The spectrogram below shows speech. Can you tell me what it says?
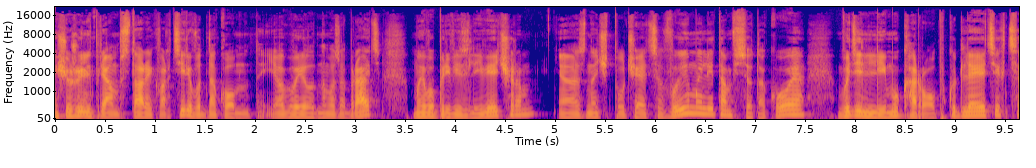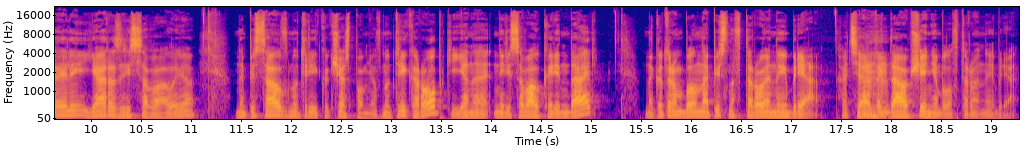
еще жили прям в старой квартире, в однокомнатной. Я уговорил одного забрать. Мы его привезли вечером. А, Значит, получается, вымыли там все такое. Выделили ему коробку для этих целей. Я разрисовал ее. Написал внутри, как сейчас помню, внутри коробки я на- нарисовал календарь, на котором было написано 2 ноября. Хотя Мгм. тогда вообще не было 2 ноября.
